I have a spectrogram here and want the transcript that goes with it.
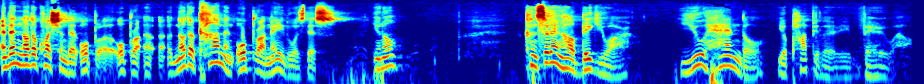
And then another question that Oprah, Oprah uh, uh, another comment Oprah made was this. You know, considering how big you are, you handle your popularity very well.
